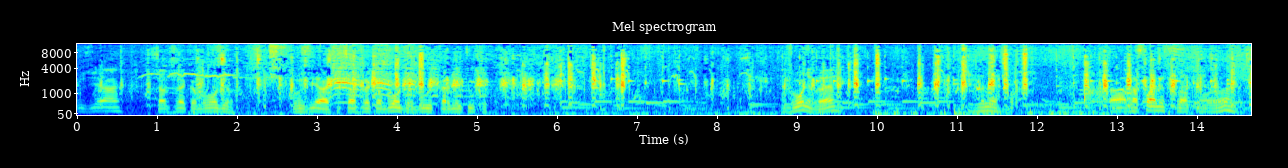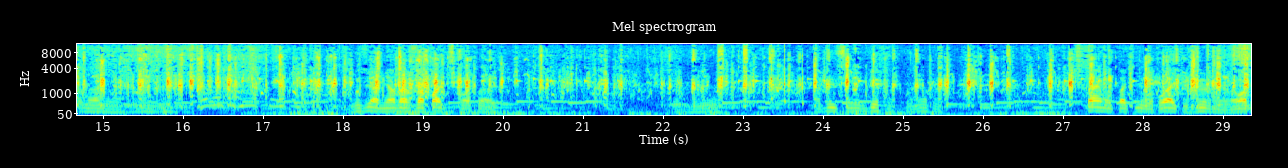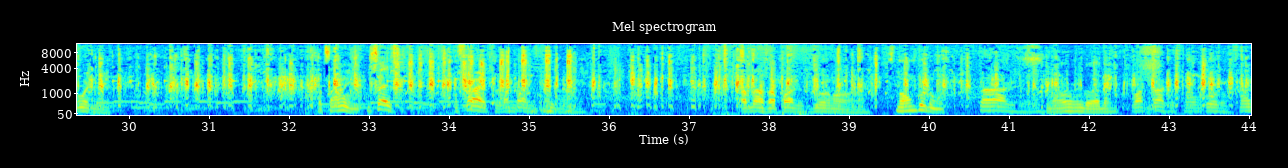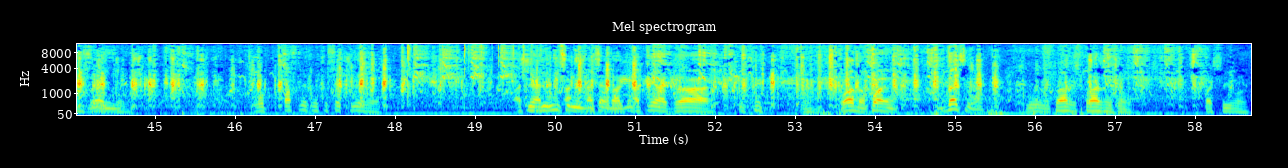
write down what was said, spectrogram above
Друзья, сейчас Жека блогер. Друзья, сейчас Жека блогер будет кормить уток. Звонит, да? Мне. А, за палец цапнул, а? Друзья, меня даже за пальцы хватает. Надеюсь, у них бешенства нету. Ставим вот такие вот лайки жирные, новогодние. Пацаны, не кусаются? Кусаются за палец. Одна за палец дернула. С Новым годом. Так же. С Новым годом. Вас также с Новым годом, с Новым счастьем. Вот последний кусок хлеба. Отнять, Сидеусами хотят от- отнять, да. Ладно, парень, удачи вам. Ну, также с праздником. Спасибо.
